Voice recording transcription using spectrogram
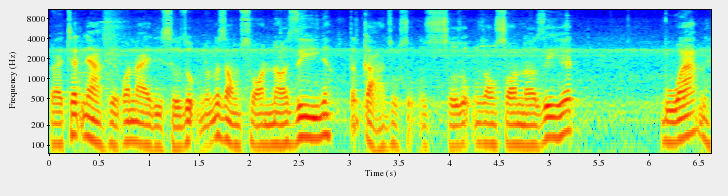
về chất nhạc thì con này thì sử dụng những cái dòng sòn NG nhé tất cả sử dụng, sử dụng dòng sòn NG hết. Bù áp này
